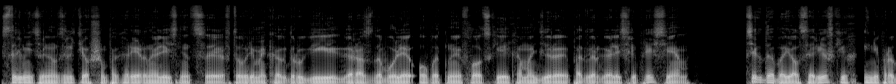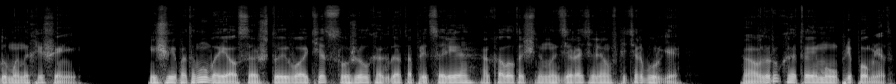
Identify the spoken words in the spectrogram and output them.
стремительно взлетевшим по карьерной лестнице, в то время как другие, гораздо более опытные флотские командиры подвергались репрессиям, всегда боялся резких и непродуманных решений. Еще и потому боялся, что его отец служил когда-то при царе околоточным надзирателем в Петербурге. А вдруг это ему припомнят?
